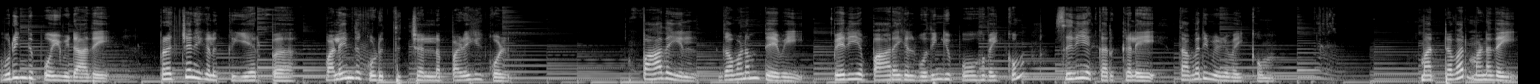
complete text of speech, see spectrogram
முறிந்து போய்விடாதே. பிரச்சனைகளுக்கு ஏற்ப வளைந்து கொடுத்து செல்ல பழகிக்கொள். பாதையில் கவனம் தேவை. பெரிய பாறைகள் ஒதுங்கி போக வைக்கும். சிறிய கற்களே தவறி விழ வைக்கும். மற்றவர் மனதை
